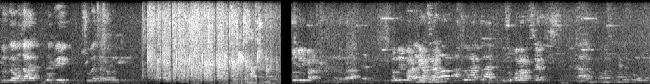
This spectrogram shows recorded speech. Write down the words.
দুর্গা পূজার অগ্রিম শুভেচ্ছা সকলকে। কিছু বলার আছে? থাকলে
